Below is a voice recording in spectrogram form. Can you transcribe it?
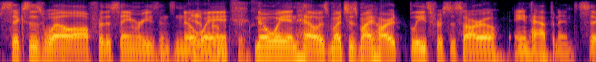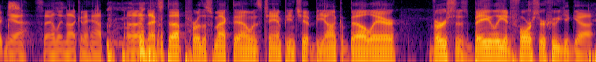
six. as well, all for the same reasons. No Yeah, way, no way in hell. As much as my heart bleeds for Cesaro, ain't happening. Six. Yeah, sadly not going to happen. Uh, next up for the SmackDown Women's Championship, Bianca Belair versus Bayley Enforcer. Who you got?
